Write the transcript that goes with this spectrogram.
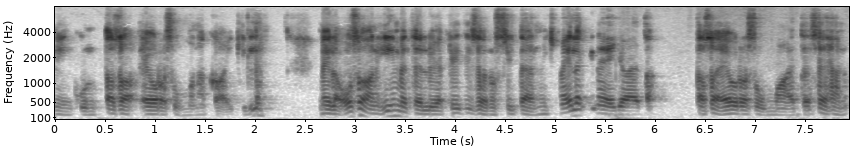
niin kuin tasa-eurosummana kaikille. Meillä osa on ihmetellyt ja kritisoinut sitä, että miksi meilläkin ei jaeta tasa-eurosummaa, että sehän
